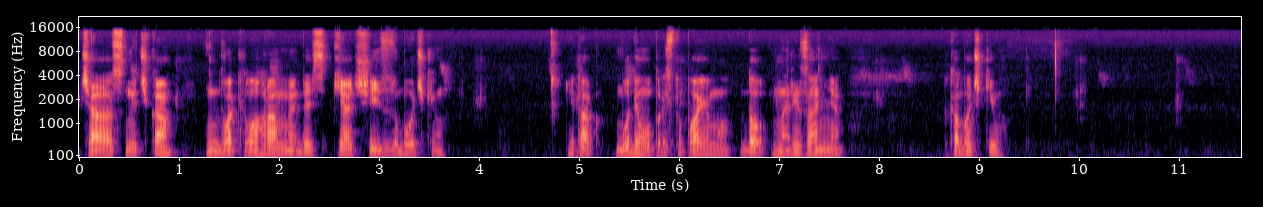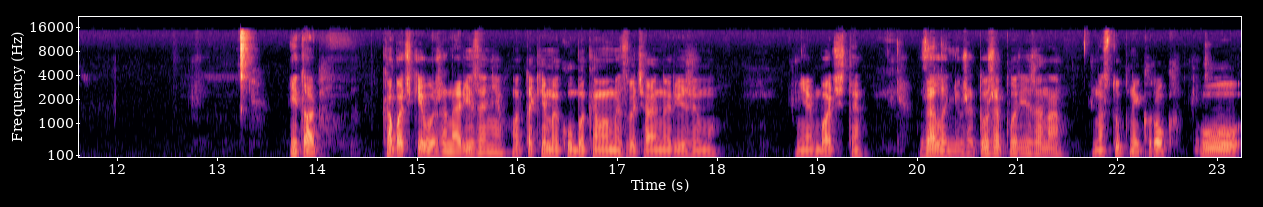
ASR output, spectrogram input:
Часничка на 2 кг десь 5-6 зубочків. І так, будемо приступаємо до нарізання кабачків. І так, кабачки вже нарізані. От такими кубиками ми, звичайно, ріжемо. Як бачите, зелень вже теж порізана. Наступний крок. У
